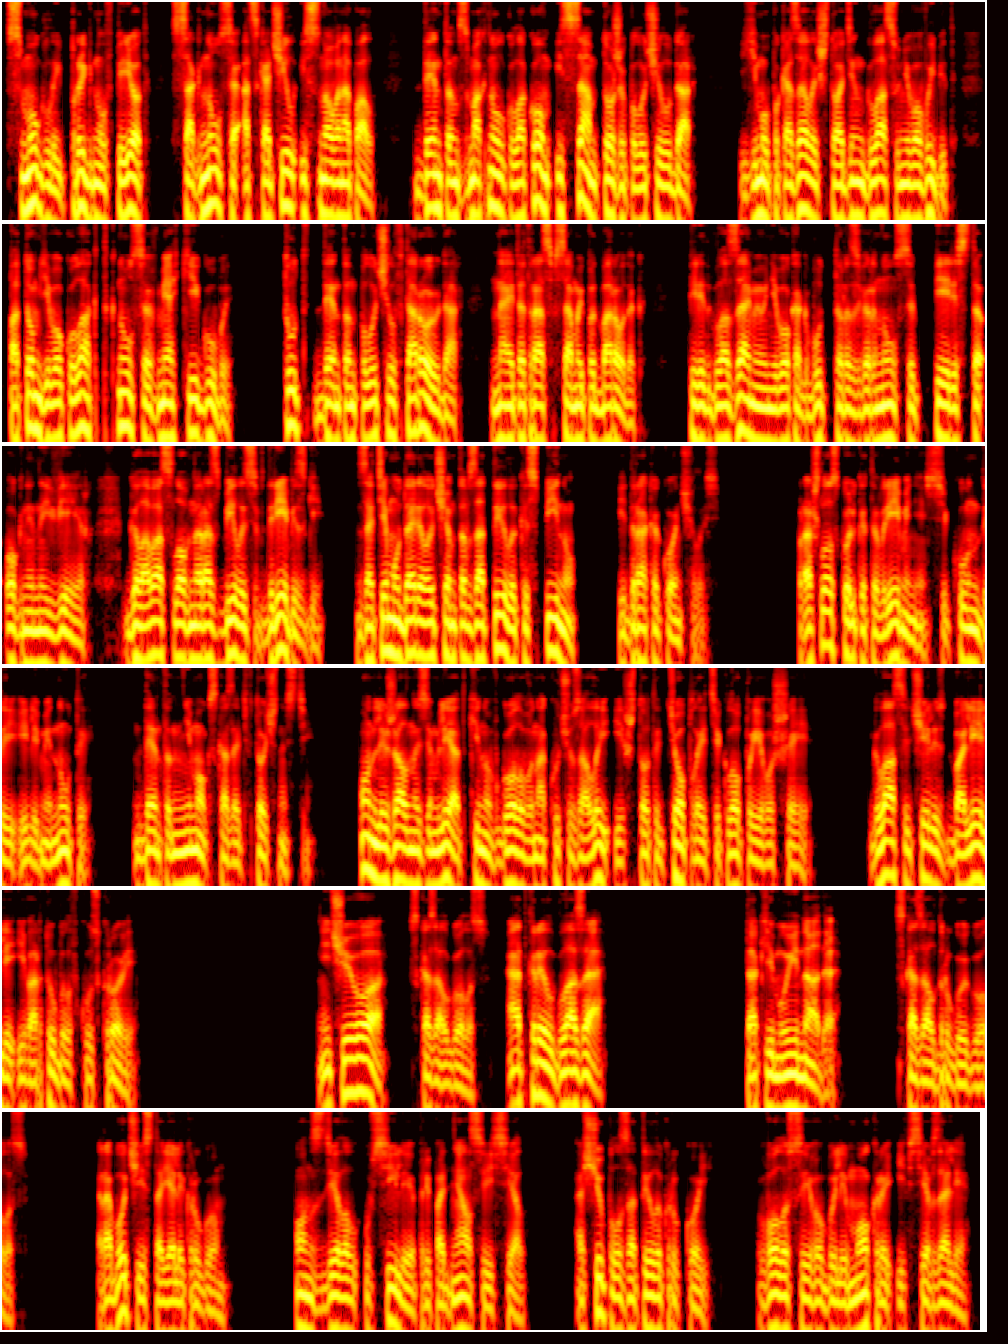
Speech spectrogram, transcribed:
Смуглый прыгнул вперед, согнулся, отскочил и снова напал. Дентон взмахнул кулаком и сам тоже получил удар. Ему показалось, что один глаз у него выбит. Потом его кулак ткнулся в мягкие губы. Тут Дентон получил второй удар, на этот раз в самый подбородок. Перед глазами у него как будто развернулся перисто-огненный веер. Голова словно разбилась в дребезги. Затем ударила чем-то в затылок и спину, и драка кончилась. Прошло сколько-то времени, секунды или минуты. Дентон не мог сказать в точности. Он лежал на земле, откинув голову на кучу золы, и что-то теплое текло по его шее. Глаз и челюсть болели, и во рту был вкус крови. «Ничего», — сказал голос. «Открыл глаза». «Так ему и надо», — сказал другой голос. Рабочие стояли кругом. Он сделал усилие, приподнялся и сел. Ощупал затылок рукой. Волосы его были мокры и все в зале.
